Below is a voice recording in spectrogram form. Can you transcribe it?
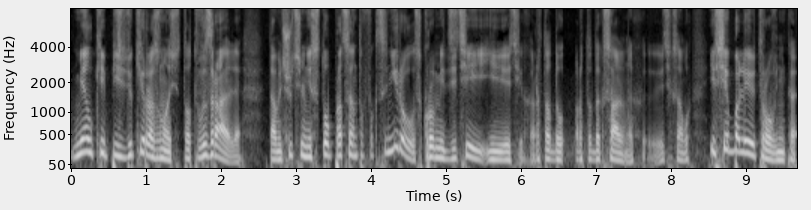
мелкие пиздюки разносят. Вот в Израиле там чуть ли не 100% вакцинировалось, кроме детей и этих ортодо- ортодоксальных этих самых. И все болеют ровненько.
